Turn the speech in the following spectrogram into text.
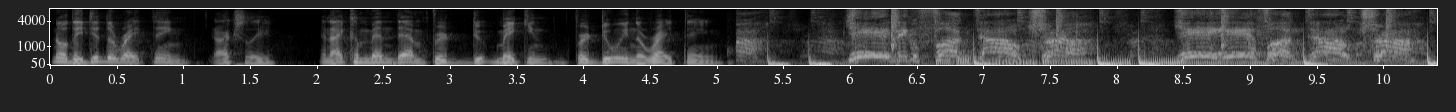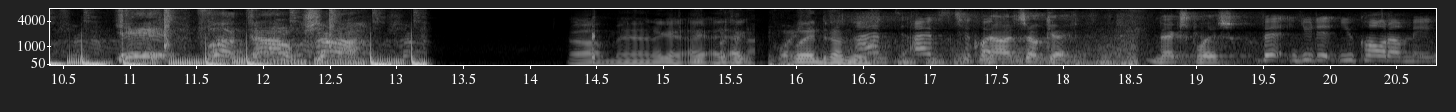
No, they did the right thing, actually, and I commend them for do- making for doing the right thing. Yeah, nigga, fuck Donald Trump. Yeah, yeah, fuck Donald Trump. Yeah, fuck Donald Trump. Oh man, I got. I, I, I we'll end it on this. I have, I have two questions. No, it's okay. Next, please. But you did. You called on me.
